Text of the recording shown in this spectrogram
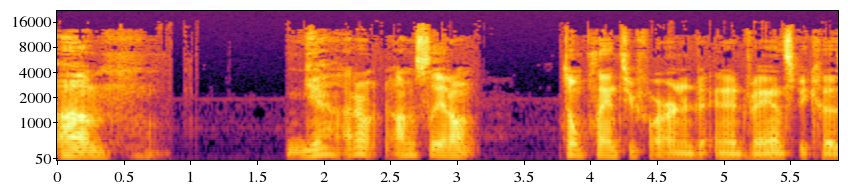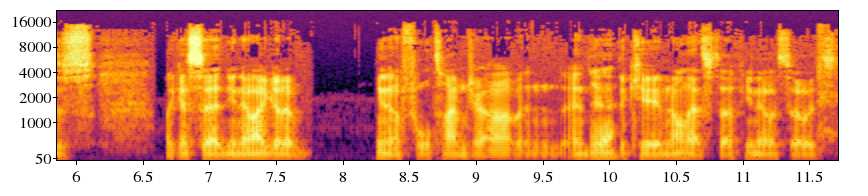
um, yeah. I don't honestly. I don't don't plan too far in, in advance because, like I said, you know, I got a you know full time job and and Yeah. the kid and all that stuff. You know, so it's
